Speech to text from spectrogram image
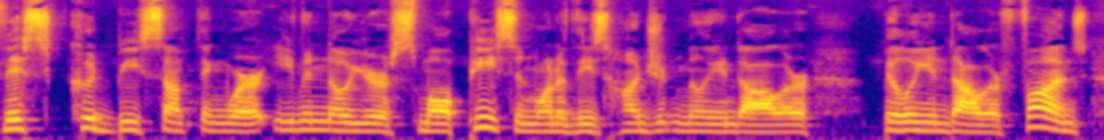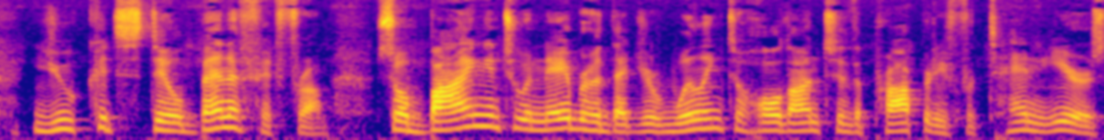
this could be something where even though you're a small piece in one of these $100 million, billion dollar billion dollar funds, you could still benefit from. So buying into a neighborhood that you're willing to hold on to the property for 10 years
